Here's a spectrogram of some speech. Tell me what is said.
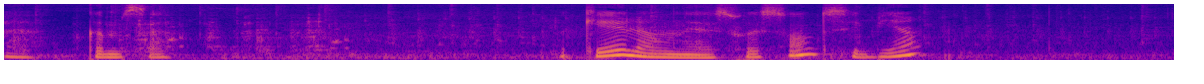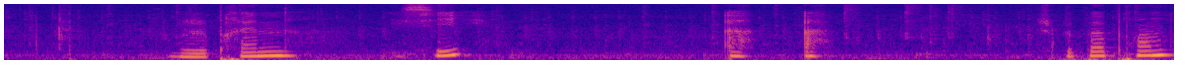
Ah, comme ça. Ok, là on est à 60, c'est bien. Je prenne ici. Ah, ah. Je peux pas prendre?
